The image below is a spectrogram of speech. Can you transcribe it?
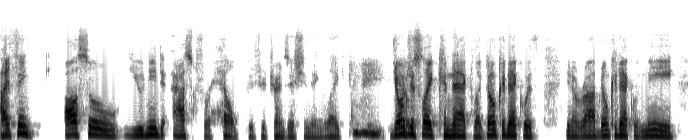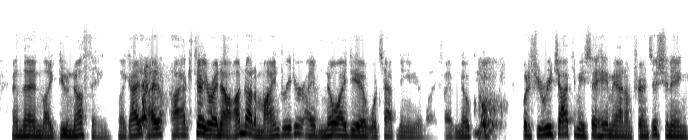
I think also you need to ask for help if you're transitioning. Like Indeed. don't Yep. just like connect. Like don't connect with you know rob. Don't connect with me and then like do nothing. Like I, I i can tell you right now i'm not a mind reader. I have no idea what's happening in your life. I have no clue. Nope. But if you reach out to me and say, "Hey, man, I'm transitioning,"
